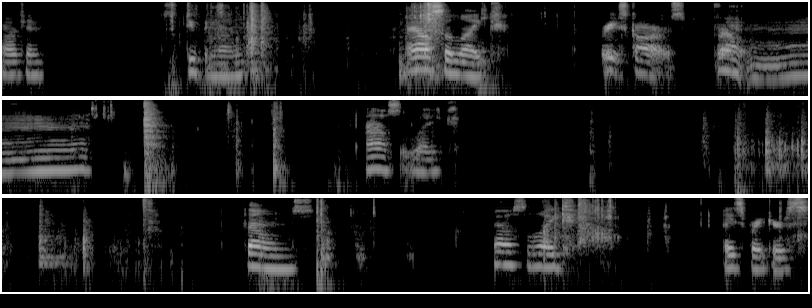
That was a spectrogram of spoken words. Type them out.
Martin. Stupid one. I also like race cars from. I also like phones. I also like icebreakers.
